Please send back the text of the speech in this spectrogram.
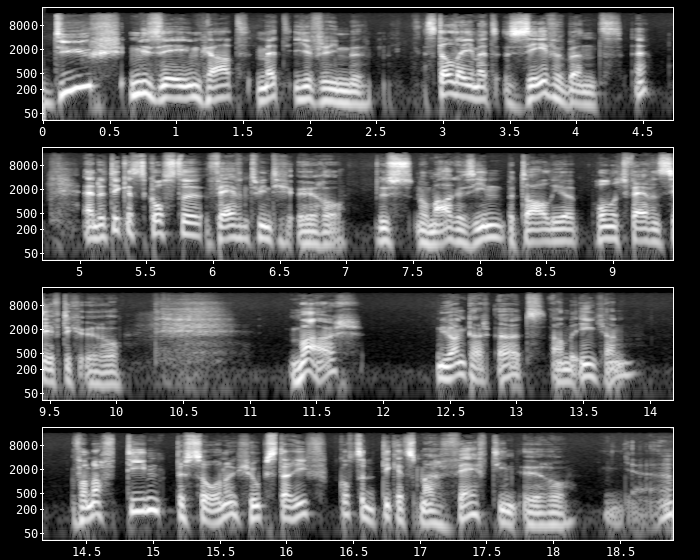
duur museum gaat met je vrienden. Stel dat je met zeven bent. Hè? En de tickets kosten 25 euro. Dus normaal gezien betaal je 175 euro. Maar, nu hangt daar uit aan de ingang, vanaf 10 personen, groepstarief, kosten de tickets maar 15 euro. Ja.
